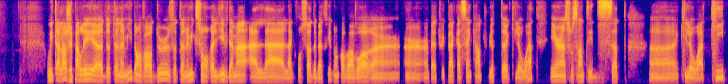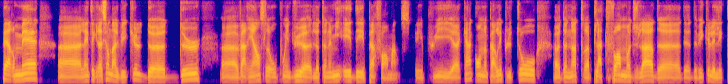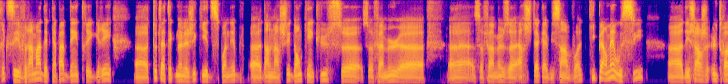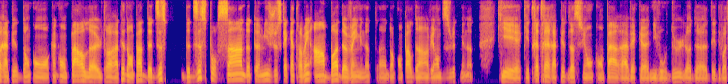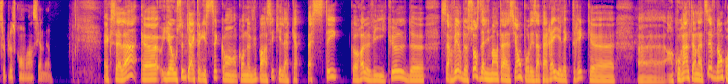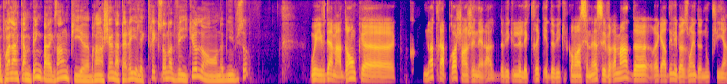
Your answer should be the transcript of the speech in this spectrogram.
Oui, tout à l'heure, j'ai parlé euh, d'autonomie. Donc, on va avoir deux autonomies qui sont reliées évidemment à la, grosseur de batterie. Donc, on va avoir un, un, battery pack à 58 kW et un à 77 euh, kW qui permet euh, l'intégration dans le véhicule de deux euh, variance au point de vue euh, de l'autonomie et des performances. Et puis, euh, quand on a parlé plus tôt de notre plateforme modulaire de, véhicules électriques, c'est vraiment d'être capable d'intégrer toute la technologie qui est disponible dans le marché, donc qui inclut ce, fameux, ce fameux architecte à 800 volts, qui permet aussi des charges ultra rapides. Donc, on, quand on parle ultra rapide, on parle de 10 de 10% d'autonomie jusqu'à 80 en bas de 20 minutes. Euh, donc, on parle d'environ 18 minutes, qui est, très, très rapide là, si on compare avec euh, niveau 2 là, de, des, voitures plus conventionnelles. Excellent. Euh, il y a aussi une caractéristique qu'on a vu passer qui est la capacité qu'aura le véhicule de servir de source d'alimentation pour des appareils électriques en courant alternatif. Donc, on pourrait aller en camping, par exemple, puis euh, brancher un appareil électrique sur notre véhicule. On a bien vu ça? Oui, évidemment. Donc, euh, notre approche en général de véhicules électriques et de véhicules conventionnels, c'est vraiment de regarder les besoins de nos clients.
